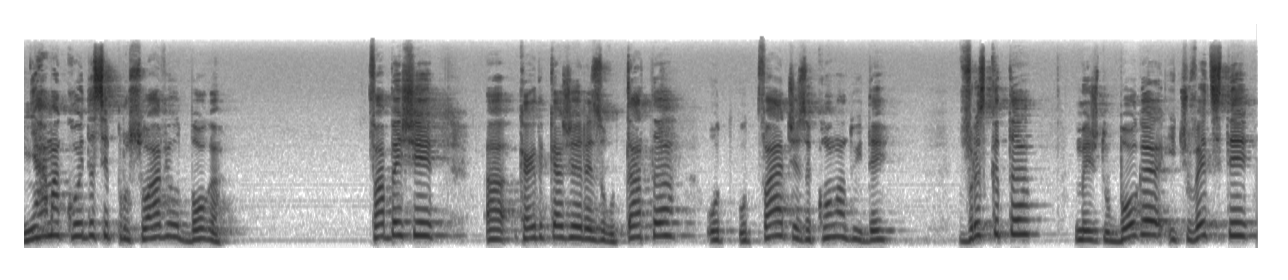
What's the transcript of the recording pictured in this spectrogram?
Няма кой да се прослави от Бога. Това беше, а, как да кажа, резултата от, от това, че закона дойде. Връзката между Бога и човеците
